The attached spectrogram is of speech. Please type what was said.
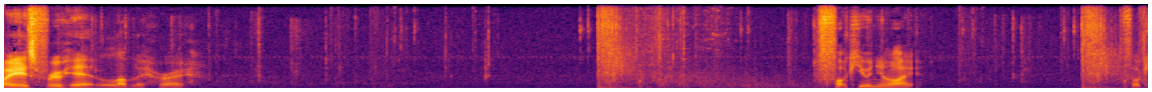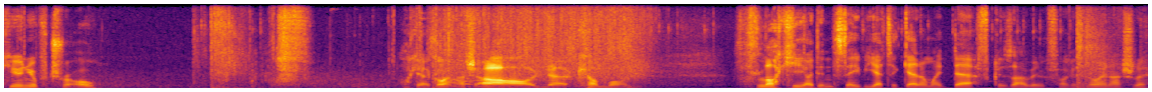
And the way is through here. Lovely. Right. Fuck you and your light. Fuck you and your patrol. okay, I got him actually. Oh no, come on. Lucky I didn't save yet again on my death, because that would have been fucking annoying actually.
